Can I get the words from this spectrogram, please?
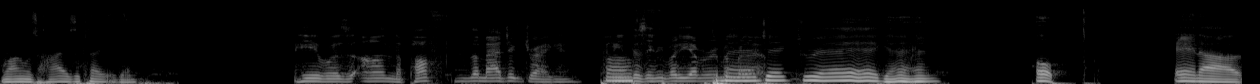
Ron was high as a kite again. He was on the Puff the Magic Dragon. I mean, does anybody ever the remember that? Magic Dragon. Oh, and uh,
